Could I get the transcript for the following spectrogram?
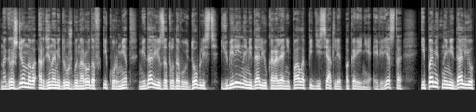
награжденного орденами Дружбы народов и Курмет, медалью за трудовую доблесть, юбилейной медалью короля Непала 50 лет покорения Эвереста и памятной медалью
